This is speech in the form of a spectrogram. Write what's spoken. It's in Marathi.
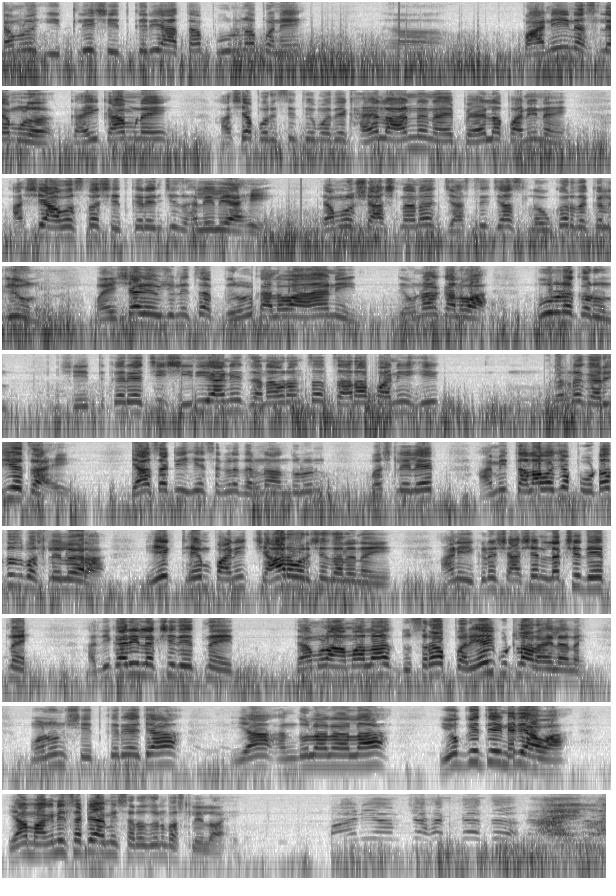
त्यामुळे इथले शेतकरी आता पूर्णपणे पाणी नसल्यामुळं काही काम नाही अशा परिस्थितीमध्ये खायला अन्न नाही प्यायला पाणी नाही अशी अवस्था शेतकऱ्यांची झालेली आहे. त्यामुळं शासनानं जास्तीत जास्त लवकर दखल घेऊन म्हैशाळ योजनेचा बिरोळ कालवा आणि देवनाळ कालवा पूर्ण करून शेतकऱ्याची शिरी आणि जनावरांचा चारा पाणी हे करणं गरजेचं आहे. यासाठी हे सगळं धरणं आंदोलन बसलेले आहेत. आम्ही तलावाच्या पोटातच बसलेलो आहे. एक थेंब पाणी चार वर्ष झालं नाही आणि इकडं शासन लक्ष देत नाही. अधिकारी लक्ष देत नाहीत. त्यामुळं आम्हाला दुसरा पर्याय कुठला राहिला नाही. म्हणून शेतकऱ्याच्या या आंदोलनाला योग्य ते द्यावा या मागणीसाठी आम्ही सर्वजण बसलेलो आहे. पाणी आमच्या हक्काचं.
